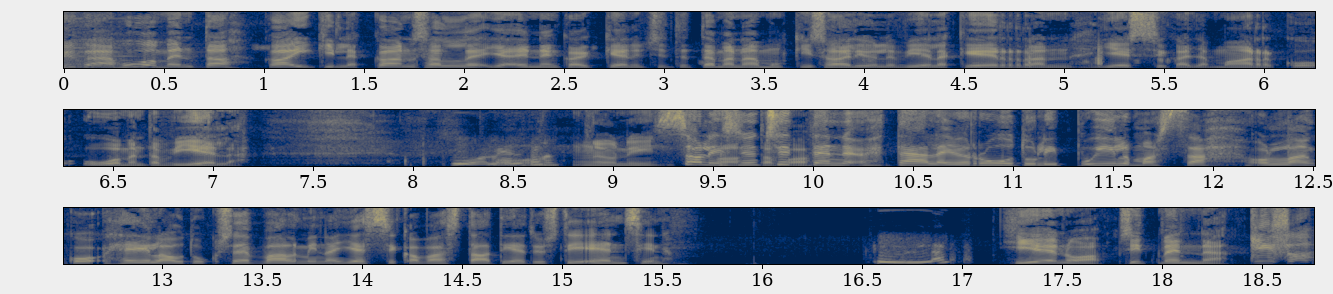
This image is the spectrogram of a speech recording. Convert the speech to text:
Hyvää huomenta kaikille kansalle ja ennen kaikkea nyt sitten tämän aamun kisailijoille vielä kerran. Jessica ja Marko, huomenta vielä. Huomenta. No niin, Se olisi nyt sitten täällä jo ruutulippu ilmassa. Ollaanko heilautukseen valmiina? Jessica vastaa tietysti ensin. Kyllä. Hienoa, sitten mennään. Kisa,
